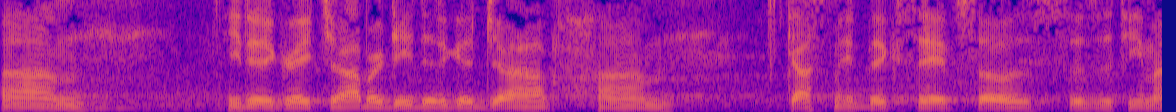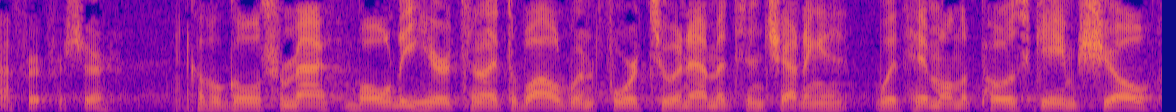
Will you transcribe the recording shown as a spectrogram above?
um, he did a great job. Our D did a good job. Um, Gus made big saves, so it was, it was a team effort for sure. A couple goals from Matt Boldy here tonight. The Wild win 4 2 in Edmonton, chatting with him on the post game show.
